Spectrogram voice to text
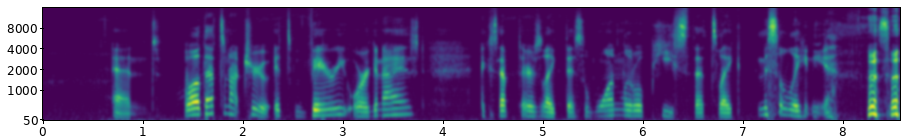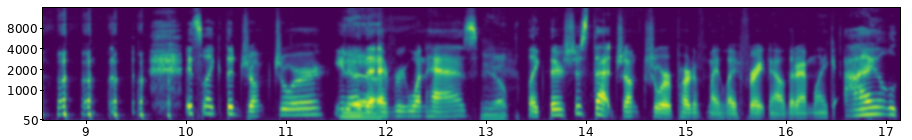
and well, that's not true. It's very organized, except there's like this one little piece that's like miscellaneous. it's like the junk drawer, you know, that everyone has. Yep. Like there's just that junk drawer part of my life right now that I'm like, I'll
